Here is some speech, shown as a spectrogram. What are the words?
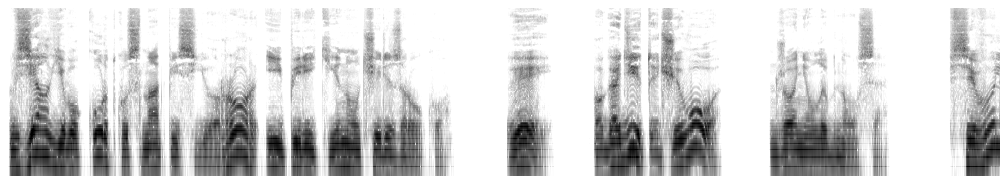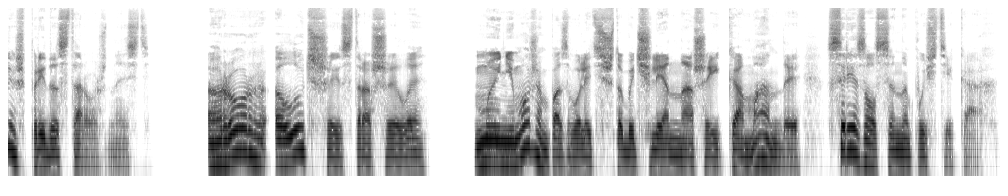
взял его куртку с надписью «Рор» и перекинул через руку. «Эй, погоди, ты чего?» Джонни улыбнулся. «Всего лишь предосторожность. Рор — лучшие страшилы. Мы не можем позволить, чтобы член нашей команды срезался на пустяках.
